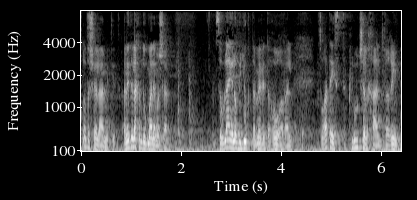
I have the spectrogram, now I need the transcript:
זאת השאלה האמיתית. אני אתן לכם דוגמה למשל. זה אולי לא בדיוק טמא וטהור, אבל צורת ההסתכלות שלך על דברים.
